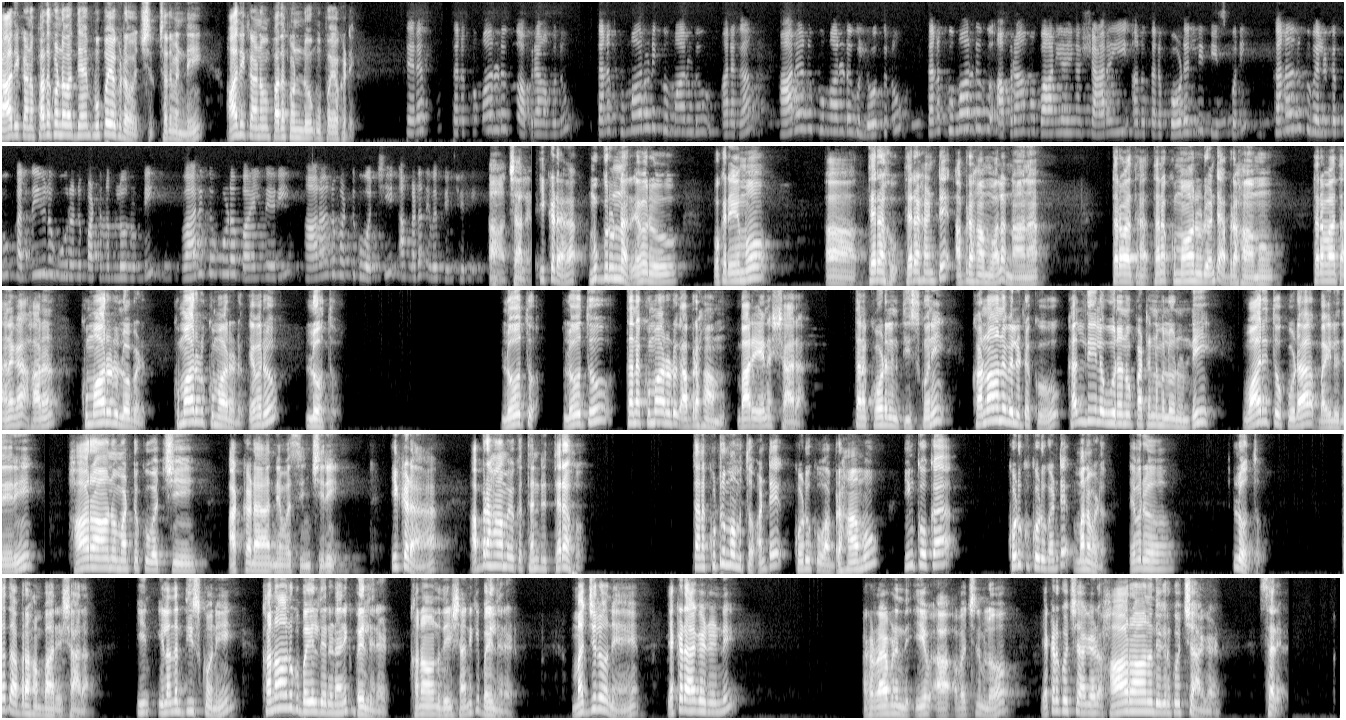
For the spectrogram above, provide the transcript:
ఆది కాండం పదకొండవ అధ్యాయం ముప్పై ఒకటో వచ్చు చదవండి. ఆది కాండం పదకొండు ముప్పై ఒకటి. తన కుమారుడు అబ్రాహామును తన కుమారుని కుమారుడు అనగా హారాను కుమారుడు లోతును తన కుమారుడు అబ్రాహ్మ భార్య అయిన షారయి అను తన కోడల్ని తీసుకొని కనానుకు వెళ్ళుటకు కల్దీయుల ఊరను పట్టణంలో నుండి వారితో కూడా బయలుదేరి హారాను మట్టుకు వచ్చి అక్కడ నివసించింది ఆ, చాలండి ఇక్కడ ముగ్గురు ఉన్నారు ఎవరు? ఒకరేమో ఆ, తెరహు. తెరహ అంటే అబ్రహాము వాళ్ళ నాన్న. తర్వాత తన కుమారుడు అంటే అబ్రహాము. తర్వాత అనగా హారన్ కుమారుడు లోబడు. కుమారుడు కుమారుడు. ఎవరు? లోతు. లోతు లోతు తన కుమారుడు అబ్రహాము భార్య అయిన షారా. తన కోడలను తీసుకొని కనాను వెలుటకు కల్దీల ఊరను పట్టణంలో నుండి వారితో కూడా బయలుదేరి హారాను మట్టుకు వచ్చి అక్కడ నివసించిరి. ఇక్కడ అబ్రహాము యొక్క తండ్రి తెరహు. తన కుటుంబంతో అంటే కొడుకు అబ్రహాము ఇంకొక కొడుకు కొడుకు అంటే మనవడు. ఎవరు? లోతు. తద అబ్రహాం భార్య షారా. వీళ్ళందరినీ తీసుకొని కనానుకు బయలుదేరడానికి బయలుదేరాడు. కనాను దేశానికి బయలుదేరాడు. మధ్యలోనే ఎక్కడ ఆగాడండి? అక్కడ రాబడింది ఏ ఆ వచనంలో ఎక్కడికి వచ్చి ఆగాడు? హారాను దగ్గరకు వచ్చి ఆగాడు. సరే.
